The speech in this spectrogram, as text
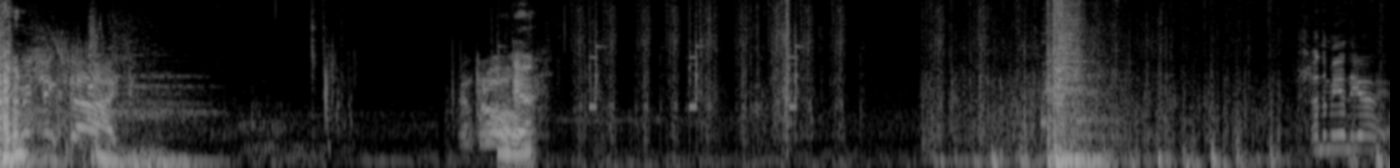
Switching sides. Yeah. Enemy in the area.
